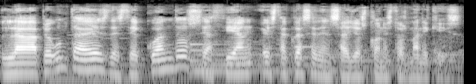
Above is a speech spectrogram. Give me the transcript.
La pregunta es desde cuándo se hacían esta clase de ensayos con estos maniquís.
